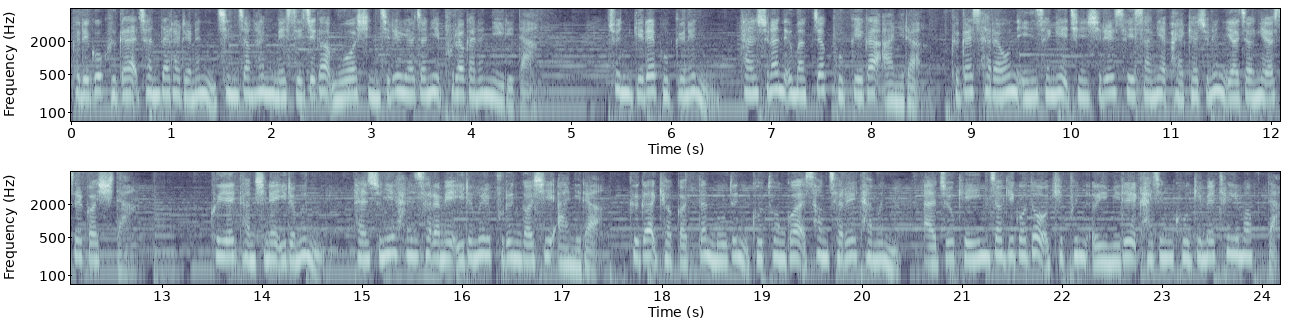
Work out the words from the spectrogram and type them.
그리고 그가 전달하려는 진정한 메시지가 무엇인지를 여전히 풀어가는 일이다. 춘길의 복귀는 단순한 음악적 복귀가 아니라 그가 살아온 인생의 진실을 세상에 밝혀주는 여정이었을 것이다. 그의 당신의 이름은 단순히 한 사람의 이름을 부른 것이 아니라 그가 겪었던 모든 고통과 성찰을 담은 아주 개인적이고도 깊은 의미를 가진 곡임에 틀림없다.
